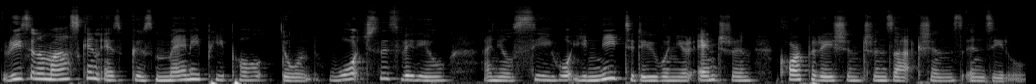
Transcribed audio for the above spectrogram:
The reason I'm asking is because many people don't. Watch this video and you'll see what you need to do when you're entering corporation transactions in Xero.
